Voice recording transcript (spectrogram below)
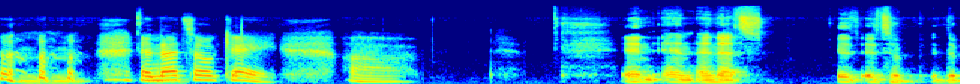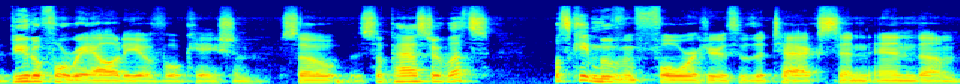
mm-hmm. and that's okay. Uh, and and and that's it, it's a the beautiful reality of vocation. So so pastor, let's let's keep moving forward here through the text and and um,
